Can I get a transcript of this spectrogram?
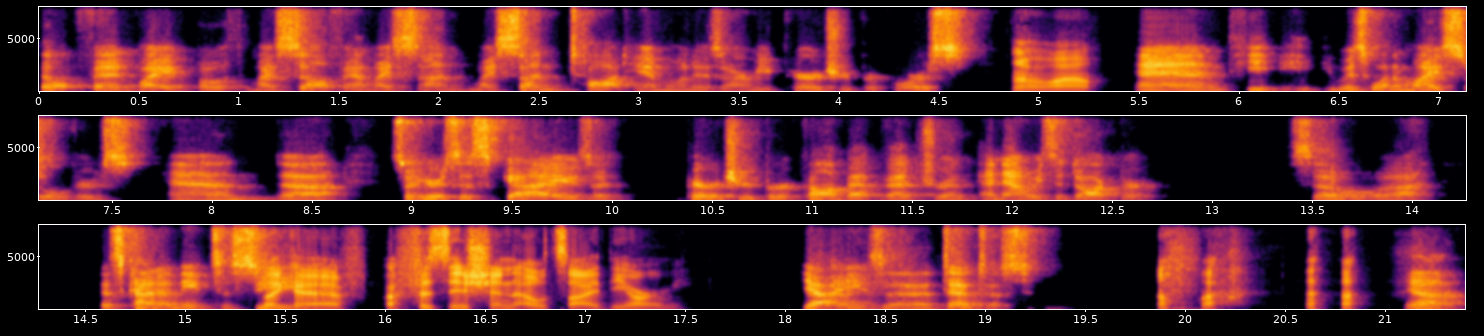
felt fed by both myself and my son. My son taught him on his Army paratrooper course. Oh wow! And he he was one of my soldiers, and uh, so here's this guy who's a paratrooper, combat veteran, and now he's a doctor. So uh, it's kind of neat to see, like a, a physician outside the army. Yeah, he's a dentist. Oh wow! Yeah.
